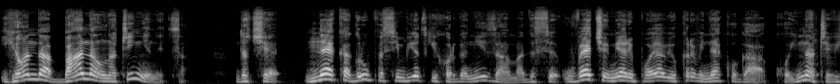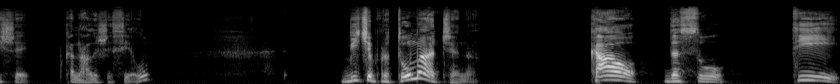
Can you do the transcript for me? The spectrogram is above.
I onda banalna činjenica da će neka grupa simbiotskih organizama da se u većoj mjeri pojavi u krvi nekoga koji inače više kanališe silu, biće protumačena kao da su ti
